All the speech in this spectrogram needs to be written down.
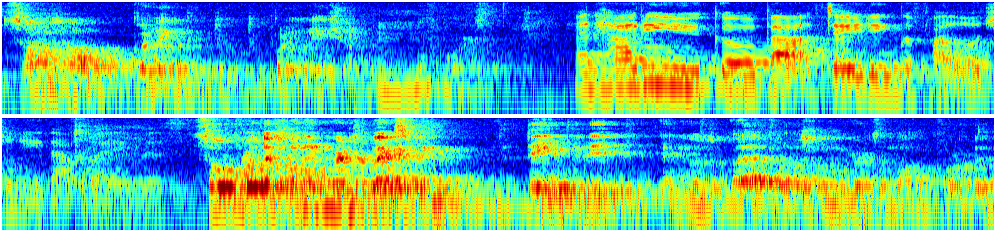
somehow connected to, to pollination, Mhm. of course. And how do you go about dating the phylogeny that way? So for the hummingbirds, we actually dated it, and it was uh, for the hummingbirds, not for the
